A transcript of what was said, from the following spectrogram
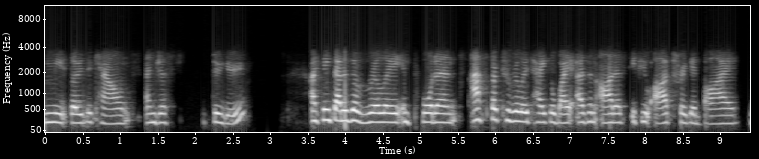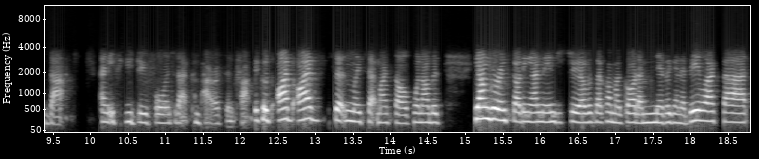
mute those accounts, and just do you. I think that is a really important aspect to really take away as an artist if you are triggered by that and if you do fall into that comparison trap. Because I've I've certainly set myself when I was younger and studying in the industry I was like oh my god I'm never going to be like that.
